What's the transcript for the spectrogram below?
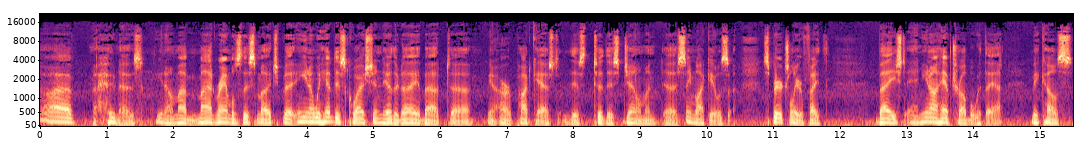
Uh, who knows? You know, my mind rambles this much, but you know, we had this question the other day about uh, you know our podcast. This to this gentleman uh, seemed like it was spiritually or faith based, and you know I have trouble with that because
